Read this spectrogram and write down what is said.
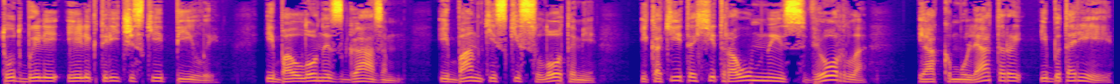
Тут были и электрические пилы, и баллоны с газом, и банки с кислотами, и какие-то хитроумные сверла, и аккумуляторы, и батареи.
